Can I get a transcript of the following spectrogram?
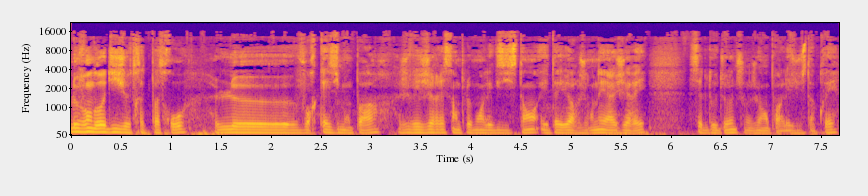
le vendredi, je traite pas trop, le voire quasiment pas. Je vais gérer simplement l'existant et d'ailleurs j'en ai à gérer. C'est le Dow Jones, je vais en parler juste après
